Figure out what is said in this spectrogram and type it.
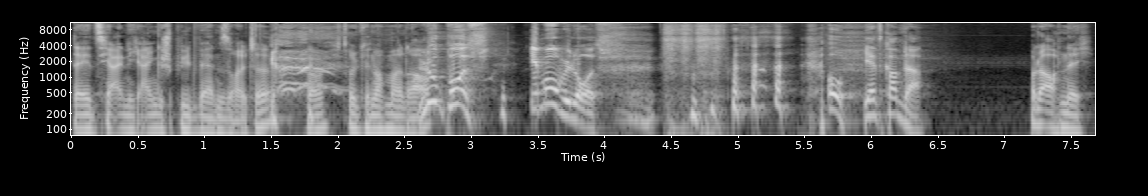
der jetzt hier eigentlich eingespielt werden sollte. So, ich drücke hier nochmal drauf. Lupus immobilus. Oh, jetzt kommt er. Oder auch nicht.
